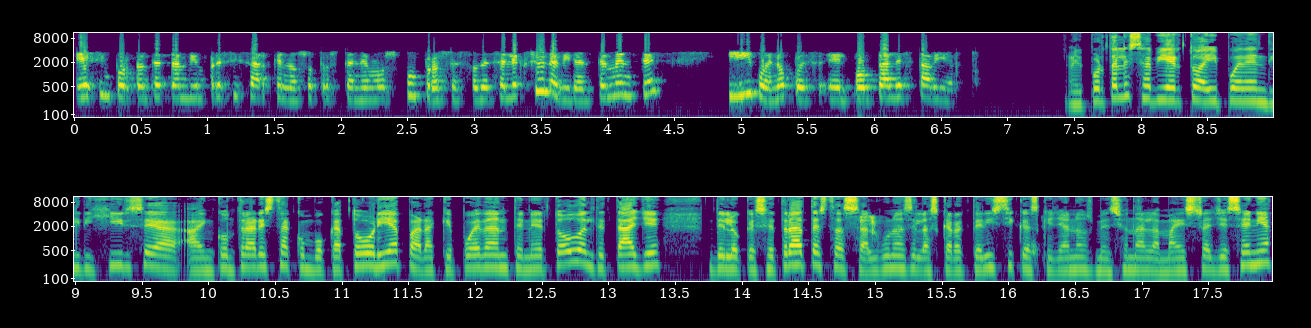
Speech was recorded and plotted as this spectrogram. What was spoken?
Es importante también precisar que nosotros tenemos un proceso de selección, evidentemente, y bueno, pues el portal está abierto. El portal está abierto, ahí pueden dirigirse a, encontrar esta convocatoria para que puedan tener todo el detalle de lo que se trata, estas algunas de las características que ya nos menciona la maestra Yesenia.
